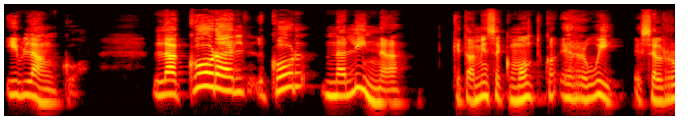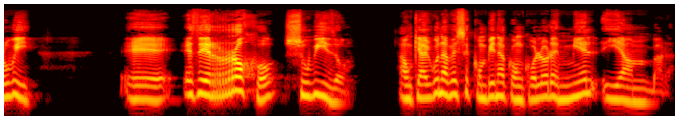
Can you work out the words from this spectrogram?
y blanco. La cornalina, que también se, es rubí, es el rubí, eh, es de rojo subido, aunque algunas veces combina con colores miel y ámbar.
